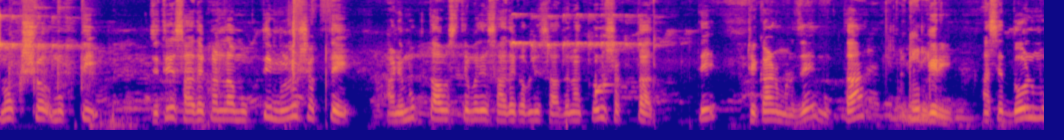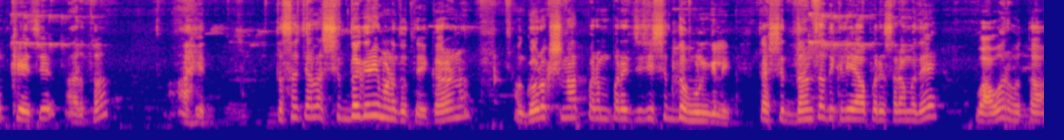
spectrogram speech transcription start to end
मोक्ष मुक्ती. जिथे साधकांना मुक्ती मिळू शकते आणि मुक्त अवस्थेमध्ये साधक आपली साधना करू शकतात ते ठिकाण म्हणजे मुक्तागिरी असे दोन मुख्य याचे अर्थ आहेत. तसं त्याला सिद्धगिरी म्हणत होते कारण गोरक्षनाथ परंपरेची जी सिद्ध होऊन गेली त्या सिद्धांचा देखील या परिसरामध्ये वावर होता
